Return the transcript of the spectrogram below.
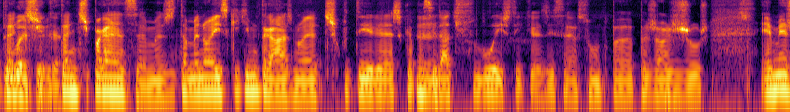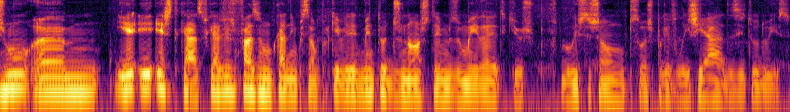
tenho, tenho, esperança, mas também não é isso que aqui me traz, não é? Discutir as capacidades hum. futebolísticas, isso é assunto para, para Jorge Jus. É mesmo um, este caso, que às vezes faz um bocado de impressão, porque evidentemente todos nós temos uma ideia de que os futebolistas são pessoas privilegiadas e tudo isso.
